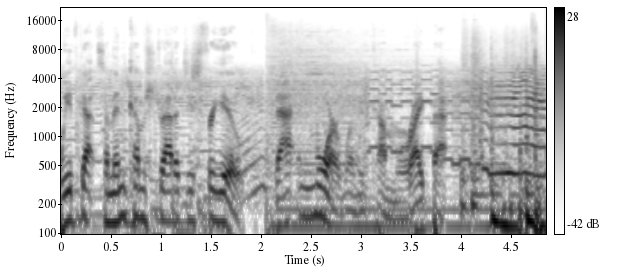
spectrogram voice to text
we've got some income strategies for you. That and more when we come right back.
